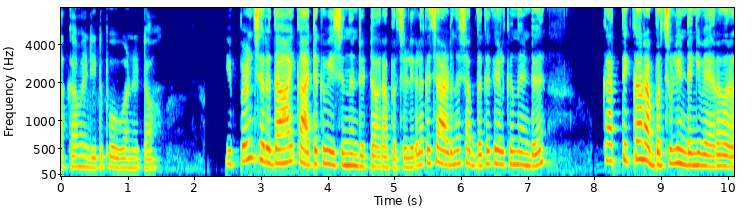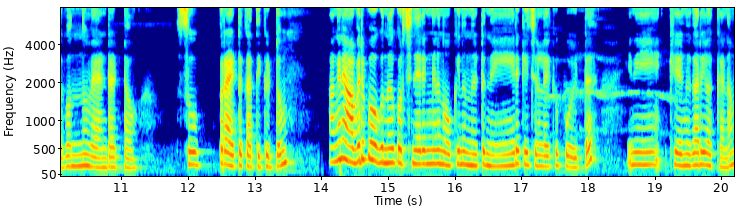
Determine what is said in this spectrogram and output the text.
ആക്കാൻ വേണ്ടിയിട്ട് പോവുകയാണ് കേട്ടോ ഇപ്പോഴും ചെറുതായി കാറ്റൊക്കെ വീശുന്നുണ്ട് കേട്ടോ റബ്ബർ ചുള്ളികളൊക്കെ ചാടുന്ന ശബ്ദമൊക്കെ കേൾക്കുന്നുണ്ട്. കത്തിക്കാൻ റബ്ബർ ചുള്ളി ഉണ്ടെങ്കിൽ വേറെ വിറകൊന്നും വേണ്ട കേട്ടോ സൂപ്പറായിട്ട് കത്തിക്കിട്ടും അങ്ങനെ അവർ പോകുന്നത് കുറച്ച് നേരം ഇങ്ങനെ നോക്കി നിന്നിട്ട് നേരെ കിച്ചണിലേക്ക് പോയിട്ട് ഇനി കിഴങ്ങ് കറി വെക്കണം.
